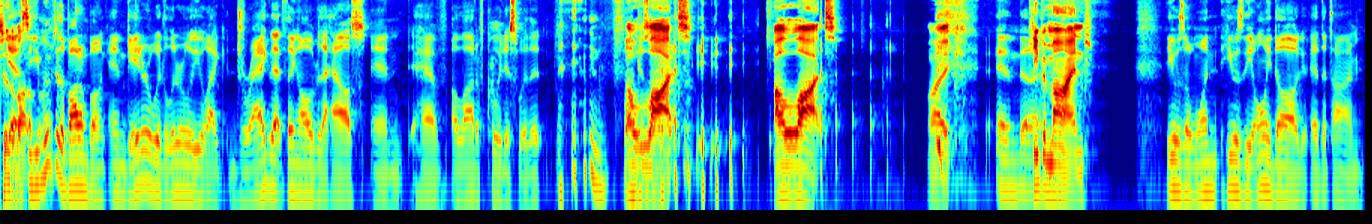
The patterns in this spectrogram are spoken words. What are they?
to the bottom. yeah, so you bunk. moved to the bottom bunk, and Gator would literally like drag that thing all over the house and have a lot of coitus with it. A lot. a lot. Like, and uh, keep in mind, he was a one. He was the only dog at the time,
